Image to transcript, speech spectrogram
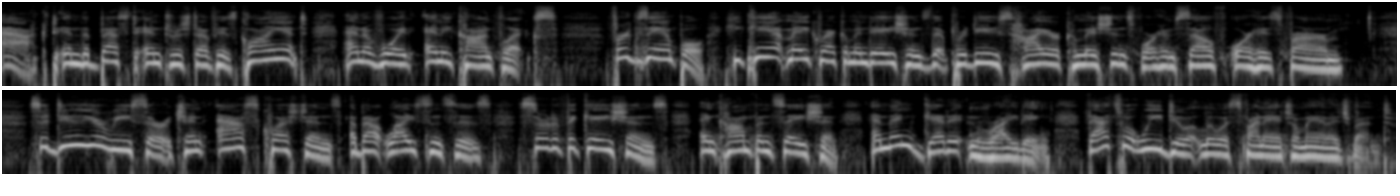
act in the best interest of his client and avoid any conflicts. For example, he can't make recommendations that produce higher commissions for himself or his firm. So do your research and ask questions about licenses, certifications, and compensation, and then get it in writing. That's what we do at Lewis Financial Management.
